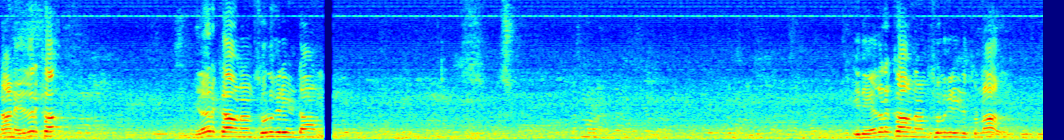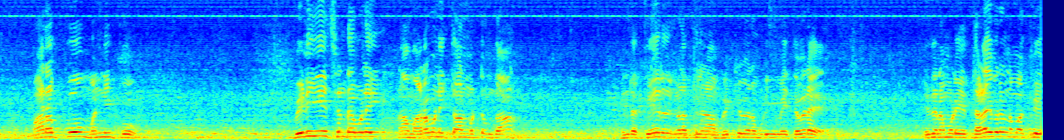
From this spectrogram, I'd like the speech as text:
நான் எதற்கா எதற்காக நான் சொல்கிறேன் தான் இது எதற்காக நான் சொல்கிறேன் என்று சொன்னால் மறப்போம் மன்னிப்போம். வெளியே சென்றவளை நாம் அரவணைத்தால் மட்டும்தான் இந்த தேர்தல் களத்தில் நாம் வெற்றி பெற முடியுமே தவிர இது நம்முடைய தலைவர் நமக்கு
